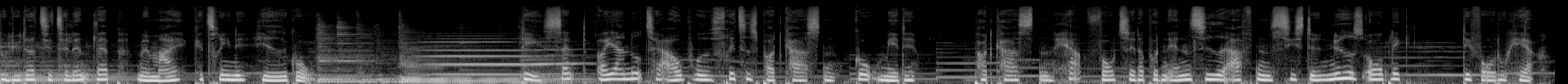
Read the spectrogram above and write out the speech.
Du lytter til Talentlab med mig, Katrine Hedegaard. Det er sandt, og jeg er nødt til at afbryde fritidspodcasten Gå med det. Podcasten her fortsætter på den anden side af aftenens sidste nyhedsoverblik. Det får du her.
